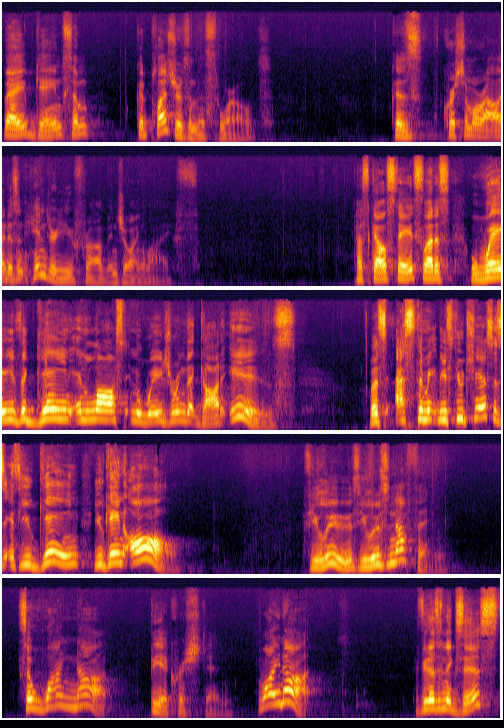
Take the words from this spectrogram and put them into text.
they gain some good pleasures in this world. Because Christian morality doesn't hinder you from enjoying life. Pascal states, let us weigh the gain and loss in wagering that God is. Let's estimate these two chances. If you gain, you gain all. If you lose, you lose nothing. So why not be a Christian? Why not? If he doesn't exist,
